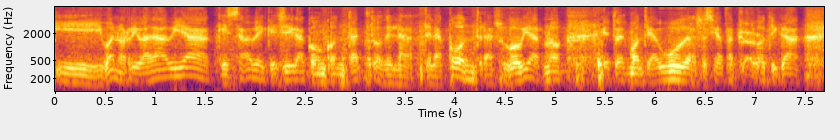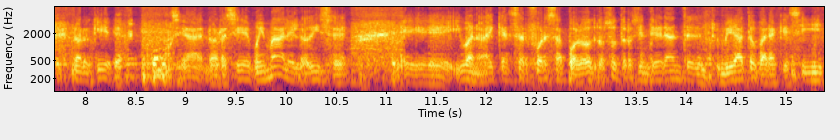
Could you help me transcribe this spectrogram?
y bueno, Rivadavia, que sabe que llega con contactos de la, de la contra, su gobierno, esto es Monteaguda, Sociedad Patriótica, no lo quiere. O sea, lo recibe muy mal, él lo dice. eh, y bueno, hay que hacer fuerza por los otros integrantes del triunvirato para que sí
